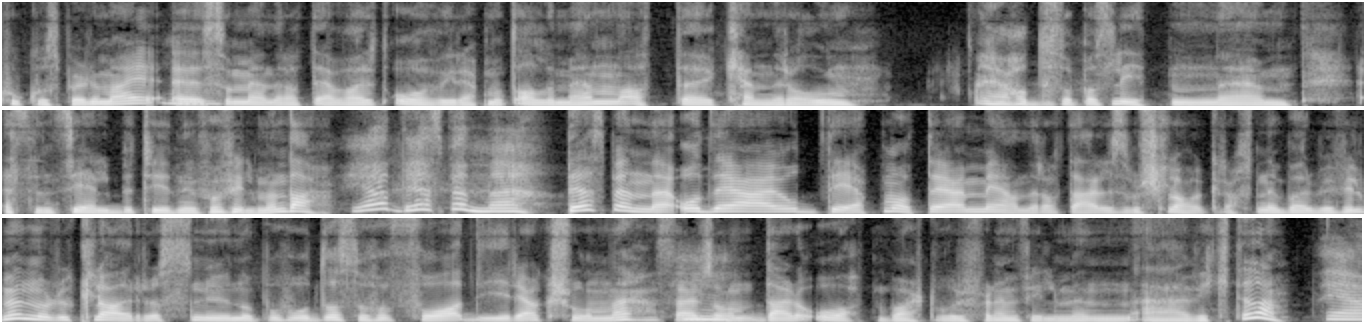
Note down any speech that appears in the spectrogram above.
koko, spør du meg, mm. som mener at det var et overgrep mot alle menn, at eh, Ken-rollen eh, hadde såpass liten eh, essensiell betydning for filmen, da. Ja, det er spennende. Det er spennende, og det er jo det på en måte jeg mener at det er liksom slagkraften i Barbie-filmen. Når du klarer å snu noe på hodet, og så få få de reaksjonene, så er det sånn, da er det åpenbart hvorfor den filmen er viktig, da. Ja.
